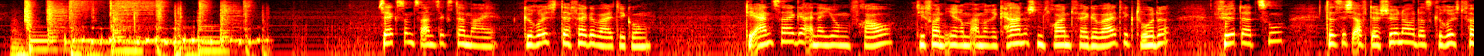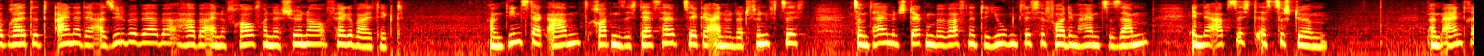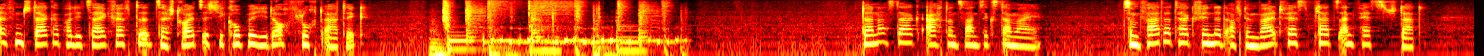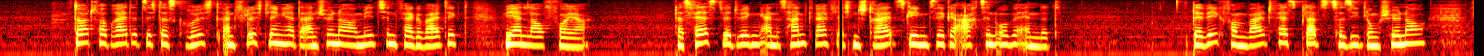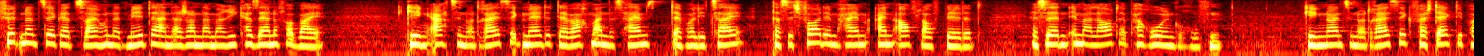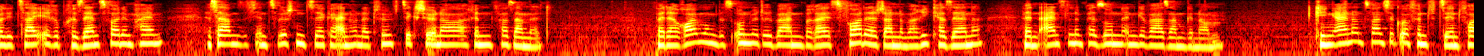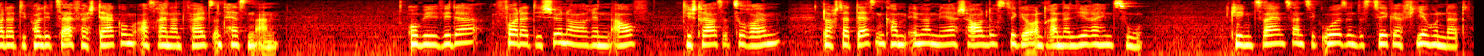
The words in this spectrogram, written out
26. Mai. Gerücht der Vergewaltigung. Die Anzeige einer jungen Frau, die von ihrem amerikanischen Freund vergewaltigt wurde, führt dazu, dass sich auf der Schönau das Gerücht verbreitet, einer der Asylbewerber habe eine Frau von der Schönau vergewaltigt. Am Dienstagabend rotten sich deshalb ca. 150, zum Teil mit Stöcken bewaffnete Jugendliche vor dem Heim zusammen, in der Absicht, es zu stürmen. Beim Eintreffen starker Polizeikräfte zerstreut sich die Gruppe jedoch fluchtartig. Donnerstag, 28. Mai. Zum Vatertag findet auf dem Waldfestplatz ein Fest statt. Dort verbreitet sich das Gerücht, ein Flüchtling hätte ein Schönauer Mädchen vergewaltigt wie ein Lauffeuer. Das Fest wird wegen eines handgreiflichen Streits gegen ca. 18 Uhr beendet. Der Weg vom Waldfestplatz zur Siedlung Schönau führt nur ca. 200 Meter an der Gendarmeriekaserne vorbei. Gegen 18.30 Uhr meldet der Wachmann des Heims der Polizei, dass sich vor dem Heim ein Auflauf bildet. Es werden immer lauter Parolen gerufen. Gegen 19.30 Uhr verstärkt die Polizei ihre Präsenz vor dem Heim. Es haben sich inzwischen ca. 150 Schönauerinnen versammelt. Bei der Räumung des unmittelbaren Bereichs vor der Gendarmeriekaserne werden einzelne Personen in Gewahrsam genommen. Gegen 21.15 Uhr fordert die Polizei Verstärkung aus Rheinland-Pfalz und Hessen an. OB Widder fordert die Schönauerinnen auf, die Straße zu räumen doch stattdessen kommen immer mehr Schaulustige und Randalierer hinzu. Gegen 22 Uhr sind es circa 400.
